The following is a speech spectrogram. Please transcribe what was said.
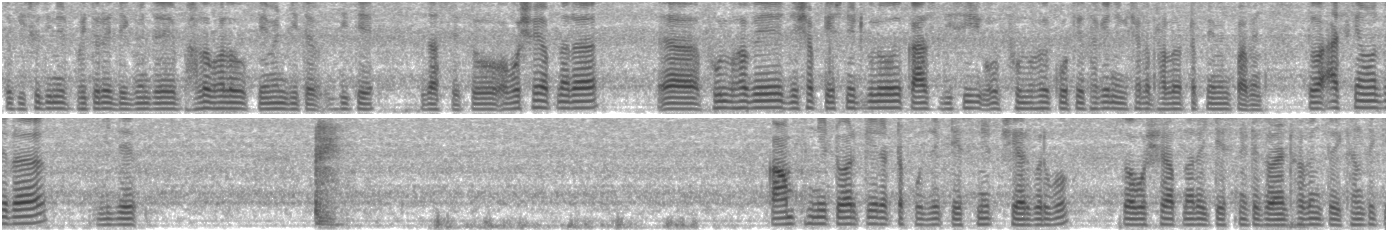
তো কিছুদিনের ভিতরে দেখবেন যে ভালো ভালো পেমেন্ট দিতে দিতে যাচ্ছে। তো অবশ্যই আপনারা ফুলভাবে যেসব টেস্ট নেটগুলো কাজ দিছি, ও ফুলভাবে করতে থাকেন, ইনশাল্লাহ ভালো একটা পেমেন্ট পাবেন। তো আজকে আমাদের এই যে কাম্প নেটওয়ার্কের একটা প্রজেক্ট টেস্টনেট শেয়ার করব। তো অবশ্যই আপনারা এই টেস্টনেটে জয়েন্ট হবেন। তো এখান থেকে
